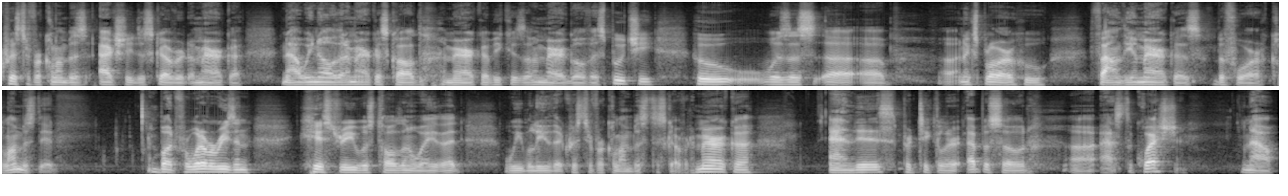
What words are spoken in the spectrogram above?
Christopher Columbus actually discovered America. Now we know that America is called America because of Amerigo Vespucci, who was a, uh, uh, an explorer who found the Americas before Columbus did. But for whatever reason, history was told in a way that we believe that Christopher Columbus discovered America. And this particular episode uh, asked the question. Now,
